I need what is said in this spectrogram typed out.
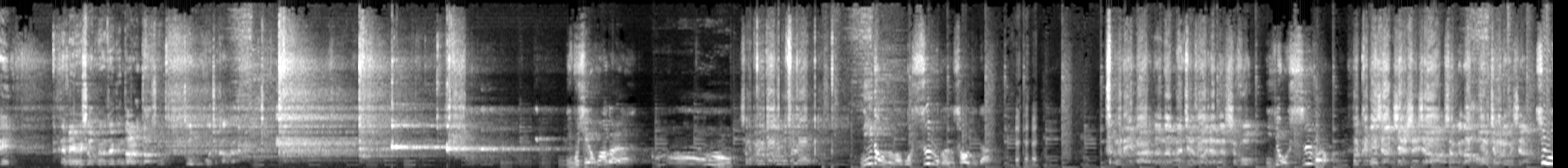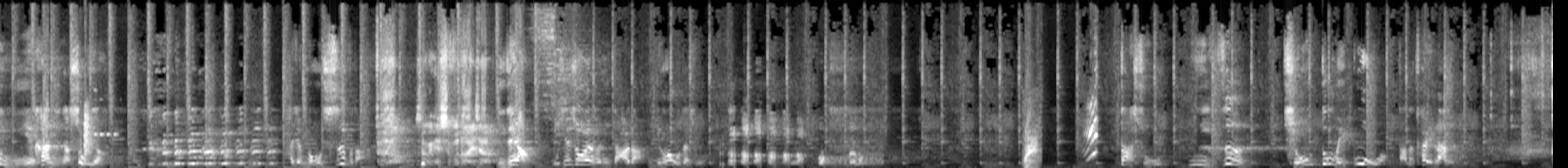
哎，那边有个小朋友在跟大人打球，走，我们过去看看。你不行，换个人。哦，小朋友打得不错哦。你懂什么？我师傅可是超级大。这么厉害，那能不能介绍一下你的师傅？你叫我师傅干嘛？他肯定想见识一下，想跟他好好交流一下。就你，看你那瘦样，还想跟我师傅打？对啊，想跟你师傅打一下。你这样，我先受累和你打打，你赢了我再说。球都没过网，打的太烂了。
